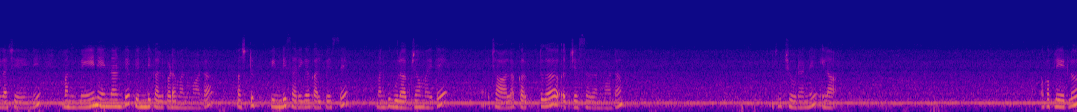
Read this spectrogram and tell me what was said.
ఇలా చేయండి. మనకి మెయిన్ ఏంటంటే పిండి కలపడం అనమాట ఫస్ట్ పిండి సరిగా కలిపేస్తే మనకు గులాబ్ జామ్ అయితే చాలా కరెక్ట్గా వచ్చేస్తుంది అనమాట సో చూడండి ఇలా. ఒక ప్లేట్లో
